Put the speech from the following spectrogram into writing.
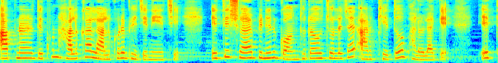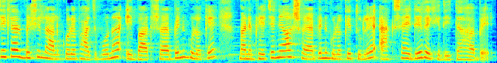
আপনারা দেখুন, হালকা লাল করে ভেজে নিয়েছি। এতে সয়াবিনের গন্ধটাও চলে যায় আর খেতেও ভালো লাগে। এর থেকে আর বেশি লাল করে ভাজবো না। এবার সয়াবিনগুলোকে মানে ভেজে নেওয়া সয়াবিনগুলোকে তুলে এক সাইডে রেখে দিতে হবে।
